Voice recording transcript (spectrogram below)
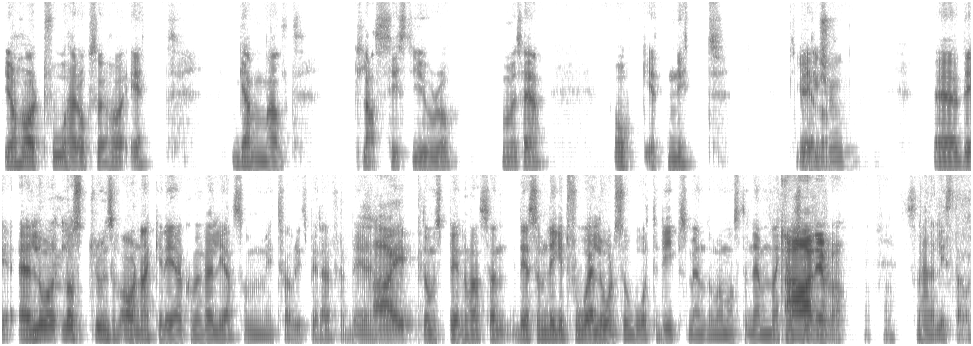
Jag har två här också. Jag har ett gammalt klassiskt euro, får man säga. Och ett nytt spel. Eh, Det är Lo- Lost Runes of Arnak är det jag kommer välja som mitt favoritspel här. För det är Hype. de spelen. Sen, det som ligger två är Lords of Waterdeep som ändå man måste nämna kanske. Ja, det är bra. Sån här lista. Va?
